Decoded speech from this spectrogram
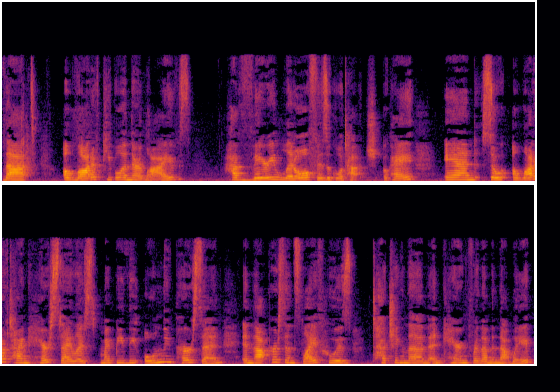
that a lot of people in their lives have very little physical touch, okay? And so a lot of time hairstylist might be the only person in that person's life who is touching them and caring for them in that way.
